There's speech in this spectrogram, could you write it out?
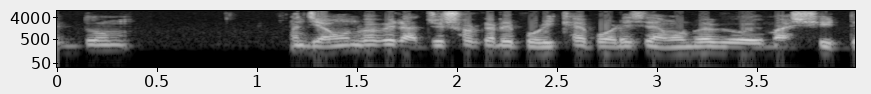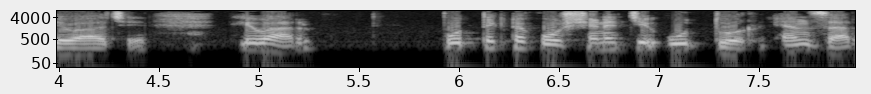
একদম যেমনভাবে রাজ্য সরকারের পরীক্ষায় পড়েছে এমনভাবে ওই মার্কশিট দেওয়া আছে। এবার প্রত্যেকটা কোশ্চেনের যে উত্তর অ্যান্সার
